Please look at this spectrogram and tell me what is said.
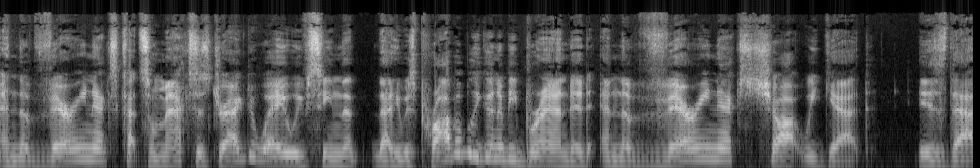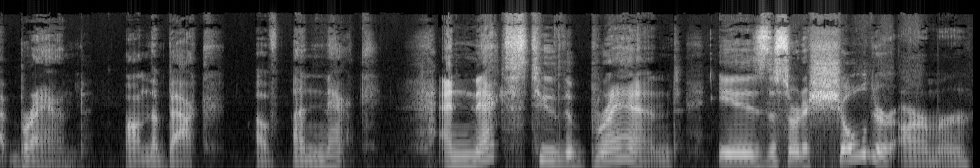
And the very next cut, so Max is dragged away. We've seen that, that he was probably going to be branded. And the very next shot we get is that brand on the back of a neck. And next to the brand is the sort of shoulder armor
